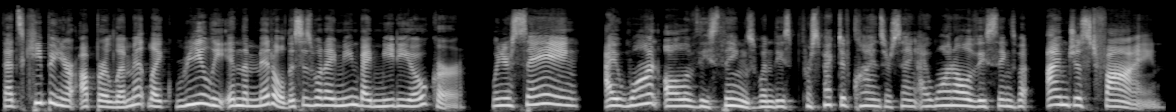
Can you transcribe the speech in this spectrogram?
that's keeping your upper limit like really in the middle. This is what I mean by mediocre. When you're saying, I want all of these things, when these prospective clients are saying, I want all of these things, but I'm just fine.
